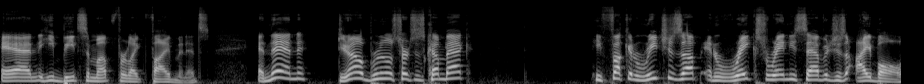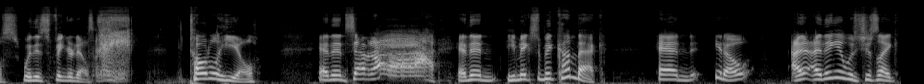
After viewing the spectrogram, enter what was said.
and he beats him up for like five minutes. And then, do you know how Bruno starts his comeback? He fucking reaches up and rakes Randy Savage's eyeballs with his fingernails. Total heel. And then Savage, ah! And then he makes a big comeback. And, you know, I, I think it was just like,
